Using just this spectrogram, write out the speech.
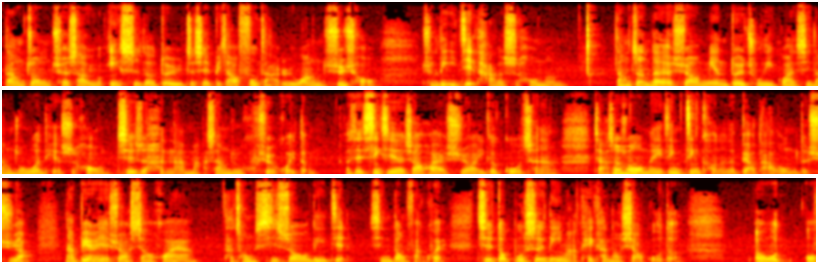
当中缺少有意识的对于这些比较复杂欲望需求去理解它的时候呢，当真的需要面对处理关系当中问题的时候，其实是很难马上就学会的。而且信息的消化也需要一个过程啊。假设说我们已经尽可能的表达了我们的需要，那别人也需要消化呀。他从吸收、理解、行动反馈，其实都不是立马可以看到效果的。而我我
